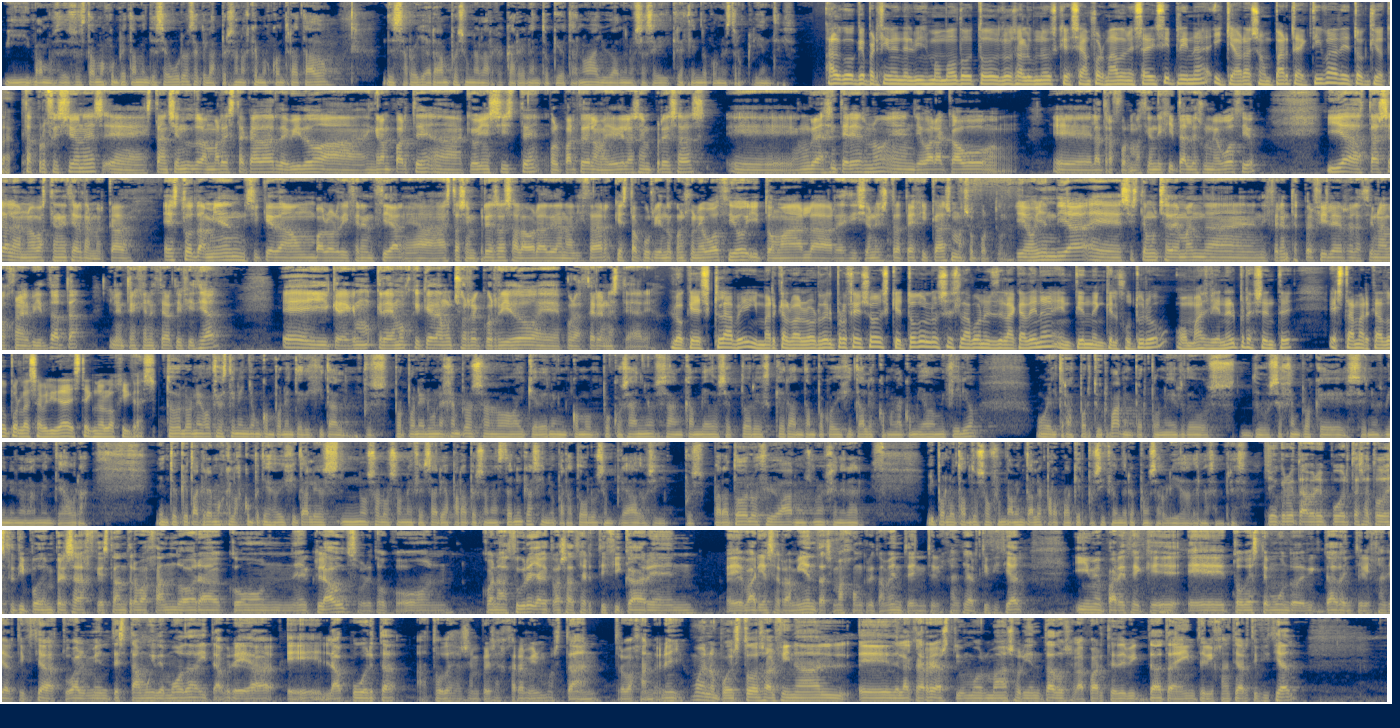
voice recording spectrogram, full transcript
y vamos, de eso estamos completamente seguros de que las personas que hemos contratado desarrollarán pues una larga carrera en Tokyota, ¿no? ayudándonos a seguir creciendo con nuestros clientes algo que perciben del mismo modo todos los alumnos que se han formado en esta disciplina y que ahora son parte activa de Tokyota. Estas profesiones eh, están siendo de las más destacadas debido a, en gran parte, a que hoy existe por parte de la mayoría de las empresas eh, un gran interés ¿no? en llevar a cabo eh, la transformación digital de su negocio y adaptarse a las nuevas tendencias del mercado. Esto también sí que da un valor diferencial a estas empresas a la hora de analizar qué está ocurriendo con su negocio y tomar las decisiones estratégicas más oportunas. Y hoy en día eh, existe mucha demanda en diferentes perfiles relacionados con el Big Data y la inteligencia artificial eh, y creemos que queda mucho recorrido eh, por hacer en este área. Lo que es clave y marca el valor del proceso es que todos los eslabones de la cadena entienden que el futuro, o más bien el presente, está marcado por las habilidades tecnológicas. Todos los negocios tienen ya un componente digital. Pues por poner un ejemplo, solo hay que ver en cómo pocos años han cambiado sectores que eran tan poco digitales como la comida a domicilio o el transporte urbano, por poner dos, dos ejemplos que se nos vienen a la mente ahora. En Toyota creemos que las competencias digitales no solo son necesarias para personas técnicas, sino para todos los empleados y pues para todos los ciudadanos ¿no? en general. y por lo tanto son fundamentales para cualquier posición de responsabilidad en las empresas. Yo creo que te abre puertas a todo este tipo de empresas que están trabajando ahora con el cloud, sobre todo con, con Azure, ya que te vas a certificar en eh, varias herramientas, más concretamente en inteligencia artificial, y me parece que eh, todo este mundo de Big Data, inteligencia artificial, actualmente está muy de moda y te abre eh, la puerta a todas esas empresas que ahora mismo están trabajando en ello. Bueno, pues todos al final de la carrera estuvimos más orientados a la parte de Big Data e inteligencia artificial.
